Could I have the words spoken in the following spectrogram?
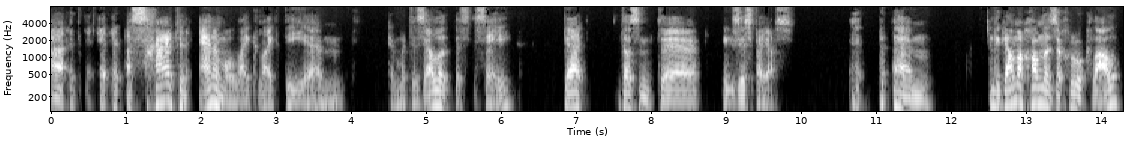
Uh, a, a, a animal like like the um, and what the zealots say, that doesn't uh, exist by us. Um, the Gamma Chomla Zechru Klal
